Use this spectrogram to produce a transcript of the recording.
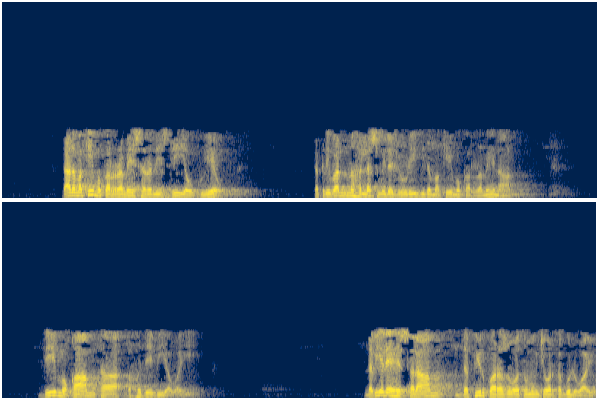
دا د مکی مکرمه سره نږدې یو کویو تقریبا نه لس میله جوړیږي د مکی مکرمه نه دی مقام ته حدیبیه وایي نبی علیہ السلام د پیر پرز او تمون چورته ګل وایو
